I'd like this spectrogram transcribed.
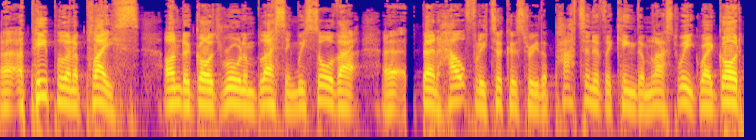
Uh, a people and a place under God's rule and blessing. We saw that uh, Ben helpfully took us through the pattern of the kingdom last week, where God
